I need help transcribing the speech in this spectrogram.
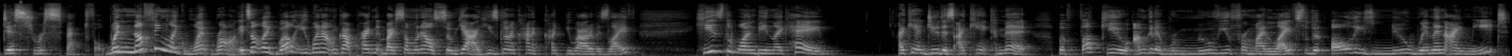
disrespectful when nothing like went wrong. It's not like, well, you went out and got pregnant by someone else. So yeah, he's to kind of cut you out of his life. He's the one being like, hey, I can't do this. I can't commit. But fuck you. I'm going to remove you from my life so that all these new women I meet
